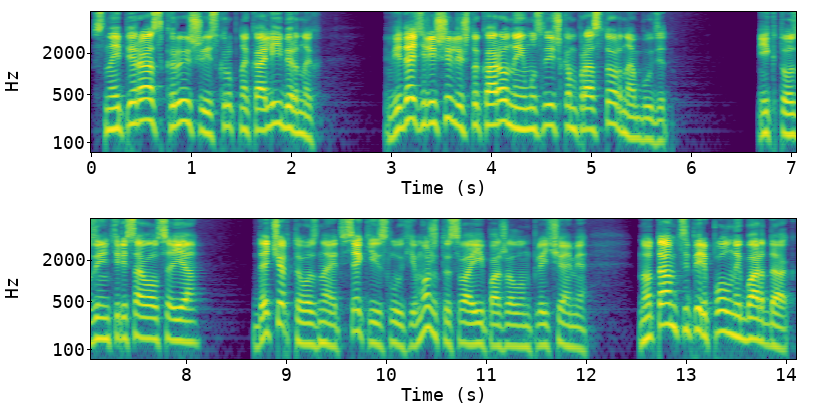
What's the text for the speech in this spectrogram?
Снайпера с крыши из крупнокалиберных. Видать, решили, что корона ему слишком просторно будет. И кто заинтересовался я? Да черт его знает, всякие слухи. Может и свои, пожал он плечами. Но там теперь полный бардак.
